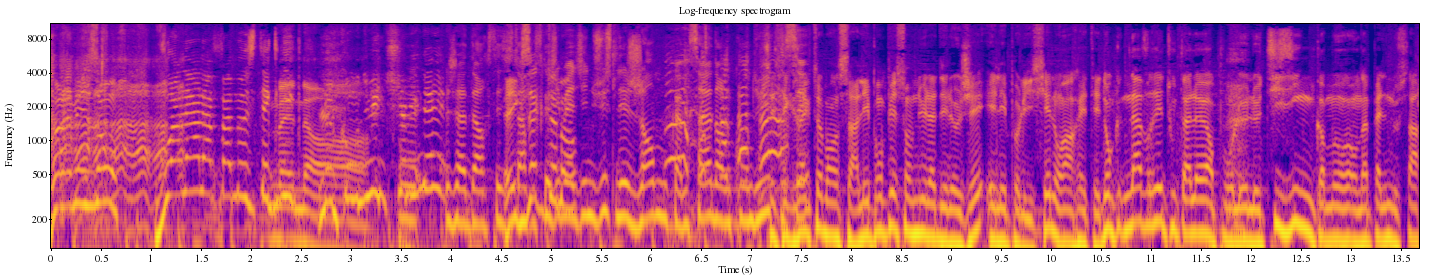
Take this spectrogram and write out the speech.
dans la maison. Voilà fameuse technique. Mais non. Le conduit de cheminée. J'adore ces histoires parce que Exactement. j'imagine juste les jambes comme ça dans le conduit. C'est tu sais. exactement ça. Les pompiers sont venus la déloger et les policiers l'ont arrêté. Donc navré tout à l'heure pour le, le teasing, comme on appelle nous ça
